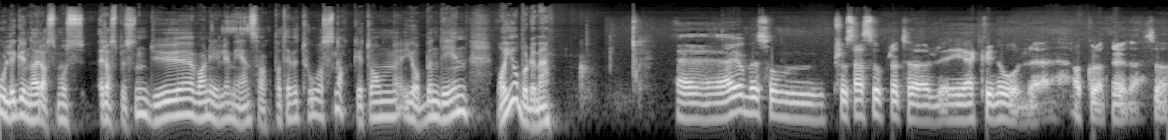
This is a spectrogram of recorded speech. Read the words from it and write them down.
Ole Gunnar Rasmus, Rasmussen, du var nylig med i en sak på TV 2 og snakket om jobben din. Hva jobber du med? Eh, jeg jobber som prosessoperatør i Equinor eh, akkurat nå. Så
